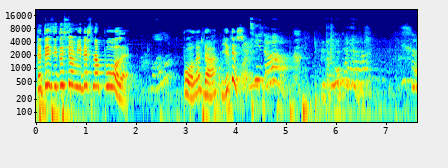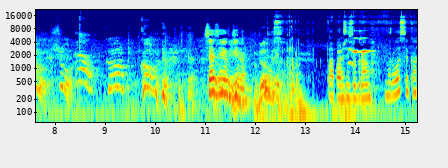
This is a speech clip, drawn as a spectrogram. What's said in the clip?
Та ти з дідусем їдеш на поле. Поле, да. Їдеш? Ти так поїдеш? Що? Що? Ком? Ком? Зараз я вдіну. Добре. Папа вже забрав моросика.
